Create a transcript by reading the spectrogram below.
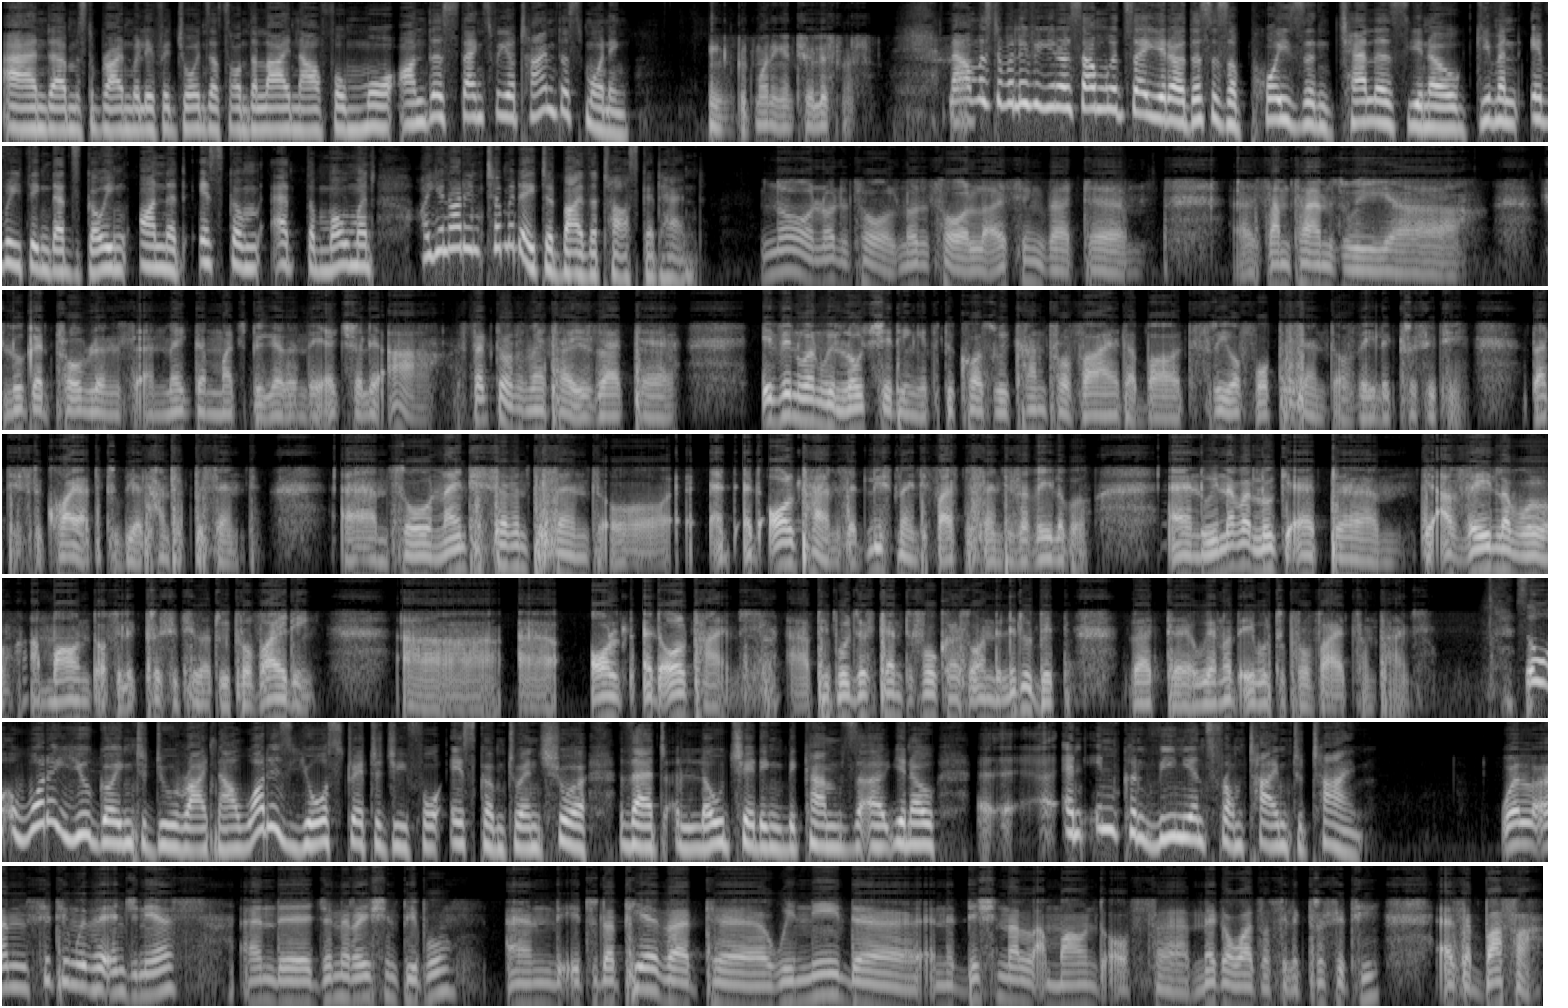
And uh, Mr. Brian Molefe joins us on the line now for more on this. Thanks for your time this morning. Good morning and to your listeners. Now, Mr. Molefe, you know, some would say, you know, this is a poison chalice, you know, given everything that's going on at Eskom at the moment. Are you not intimidated by the task at hand? No, not at all. Not at all. I think that um, uh, sometimes we uh, look at problems and make them much bigger than they actually are. The fact of the matter is that uh, even when we're load shedding, it's because we can't provide about 3 or 4% of the electricity that is required to be at 100%. Um, so 97% or at, at all times, at least 95% is available. And we never look at um, the available amount of electricity that we're providing uh, uh, all, at all times. Uh, people just tend to focus on the little bit that uh, we are not able to provide sometimes. So, what are you going to do right now? What is your strategy for Eskom to ensure that load shedding becomes, uh, you know, uh, an inconvenience from time to time? Well, I'm sitting with the engineers and the generation people, and it would appear that uh, we need uh, an additional amount of uh, megawatts of electricity as a buffer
